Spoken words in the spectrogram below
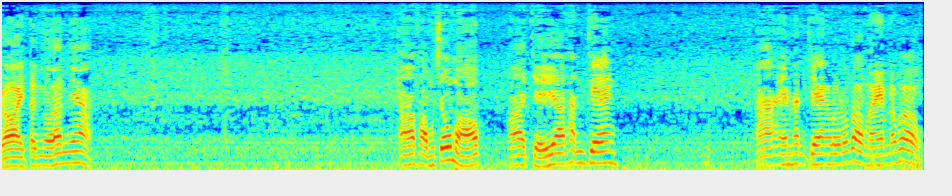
rồi từng người lên nha. À, phòng số 1 à, chị à, Thanh Trang. À, em Thanh Trang luôn đó phải không? Là em đó phải không?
